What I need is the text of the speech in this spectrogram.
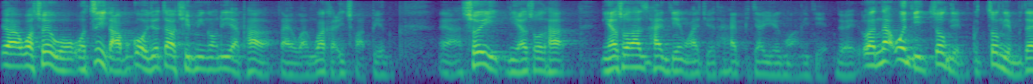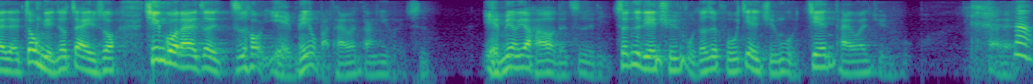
对啊，我所以，我我自己打不过，我就叫清兵公，你也怕来玩，我可以耍兵，哎呀，所以你要说他，你要说他是汉奸，我还觉得他还比较冤枉一点，对，哇，那问题重点不重点不在这，重点就在于说，清国来这之后，也没有把台湾当一回事，也没有要好好的治理，甚至连巡抚都是福建巡抚兼台湾巡抚。那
